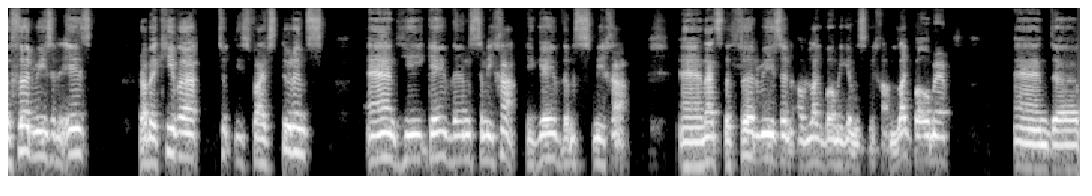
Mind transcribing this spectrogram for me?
The third reason is Rabbi Kiva took these five students and he gave them smicha. He gave them smicha. And that's the third reason of Lag BaOmer Yom Smicha. Lag BaOmer, and uh,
